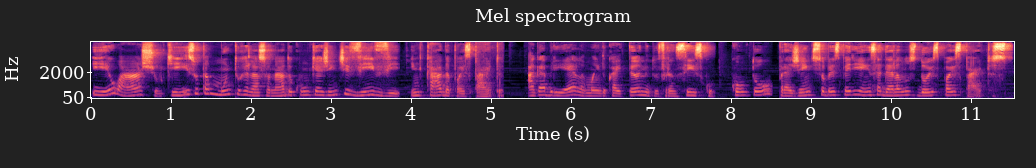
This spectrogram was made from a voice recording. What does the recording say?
E eu acho que isso está muito relacionado com o que a gente vive em cada pós-parto. A Gabriela, mãe do Caetano e do Francisco, contou pra gente sobre a experiência dela nos dois pós-partos.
